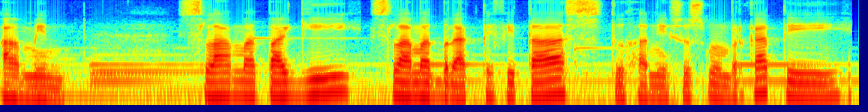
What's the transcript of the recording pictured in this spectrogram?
Amin. Selamat pagi, selamat beraktivitas. Tuhan Yesus memberkati.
